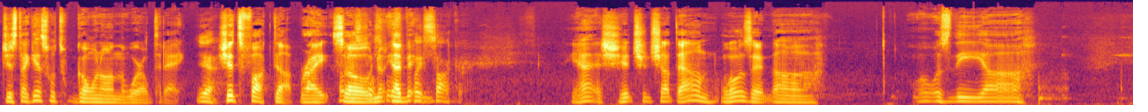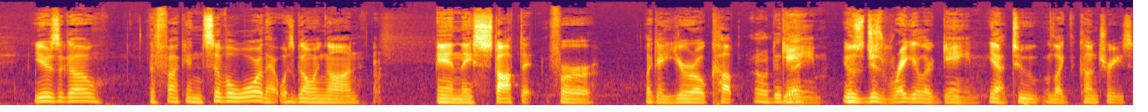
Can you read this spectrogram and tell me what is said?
just I guess what's going on in the world today. yeah. Shit's fucked up, right? How so no, I play soccer. yeah, shit should shut down. What was it? Uh, what was the uh, years ago? The fucking civil war that was going on, and they stopped it for like a Euro Cup Oh, game. It was just regular game. Yeah, two like the countries.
